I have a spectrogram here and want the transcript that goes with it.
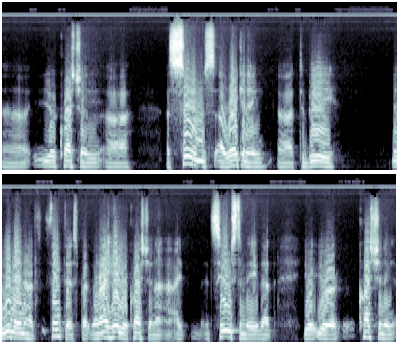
Uh, your question uh, assumes awakening uh, to be. Now you may not think this, but when I hear your question, I, I, it seems to me that your, your questioning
